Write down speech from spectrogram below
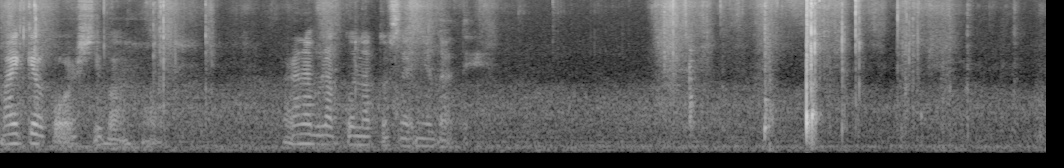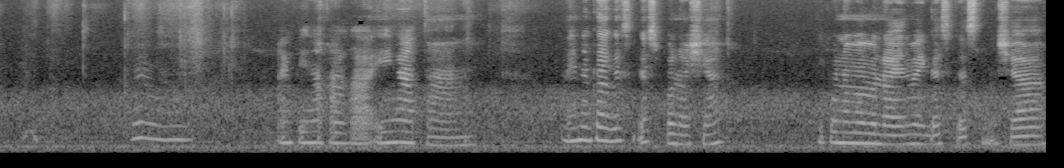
Michael Kors, di ba? Oh. Para na-block ko na to sa inyo dati. Ang pinakakaingatan, ay nagagasgas pala siya. Hindi ko namamalayan may gasgas na siya.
